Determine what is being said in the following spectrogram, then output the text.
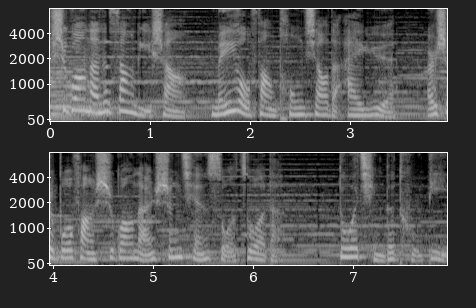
施光南的葬礼上没有放通宵的哀乐，而是播放施光南生前所做的《多情的土地》。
